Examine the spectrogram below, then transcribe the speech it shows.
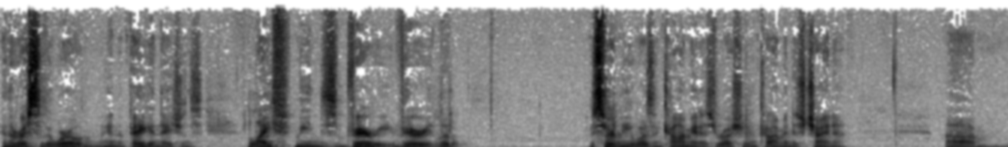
In the rest of the world, in the pagan nations, life means very, very little. Certainly it was in communist Russia and communist China, um,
